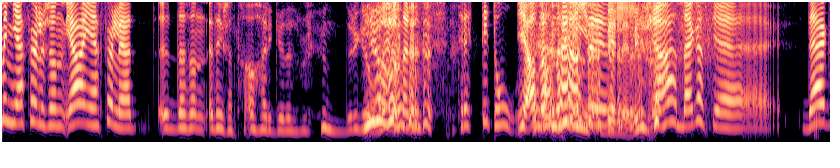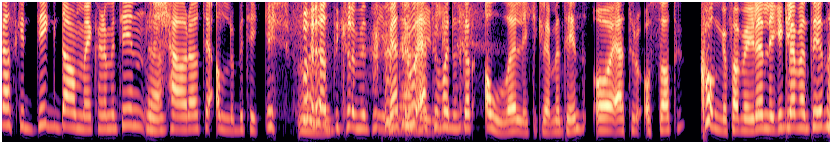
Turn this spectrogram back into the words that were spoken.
men jeg føler sånn Ja, jeg føler at det er sånn Jeg tenker sånn Å, herregud, det blir 100 kroner. Og så er det sånn 32. Ja, det er dritbillig, liksom. Ja, det er ganske Det er ganske digg da med klementin. Ja. Shout-out til alle butikker for Mm. at klementin jeg tror, jeg tror faktisk at alle liker klementin, og jeg tror også at kongefamilien liker klementin.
